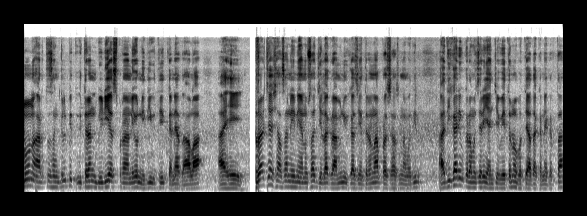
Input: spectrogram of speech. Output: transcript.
म्हणून अर्थसंकल्पित वितरण बी डी एस प्रणालीवर निधी वितरित करण्यात आला आहे. सदरच्या शासन निर्णयानुसार जिल्हा ग्रामीण विकास यंत्रणा प्रशासनामधील अधिकारी व कर्मचारी यांचे वेतन व भत्ते अदा करण्याकरता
